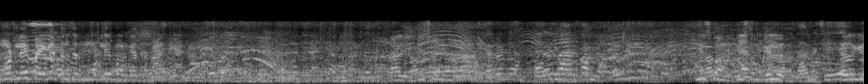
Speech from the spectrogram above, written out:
మూట్లే పైకి ఎత్తాను సార్ మూట్లే పైకి ఎత్తాను తీసుకోండి తీసుకోండి. వెళ్ళు. ఎవరికి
